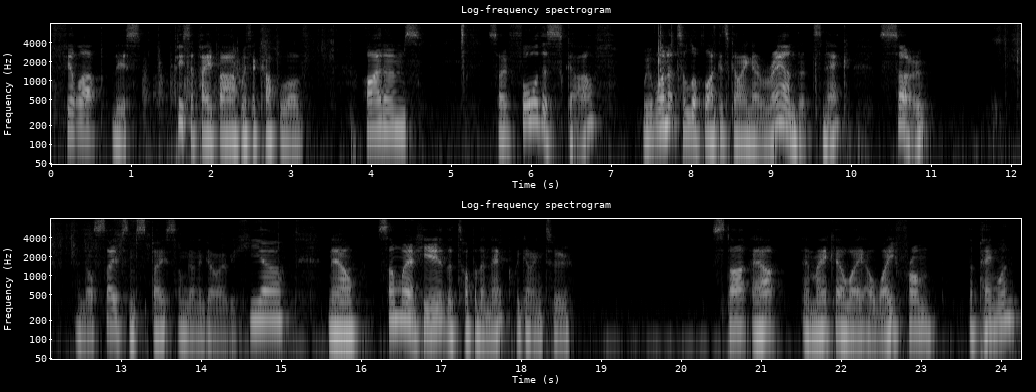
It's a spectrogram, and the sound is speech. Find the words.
fill up this piece of paper with a couple of items. So for the scarf, we want it to look like it's going around its neck. So, and I'll save some space. I'm going to go over here. Now, somewhere here, the top of the neck, we're going to start out and make our way away from the penguin.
